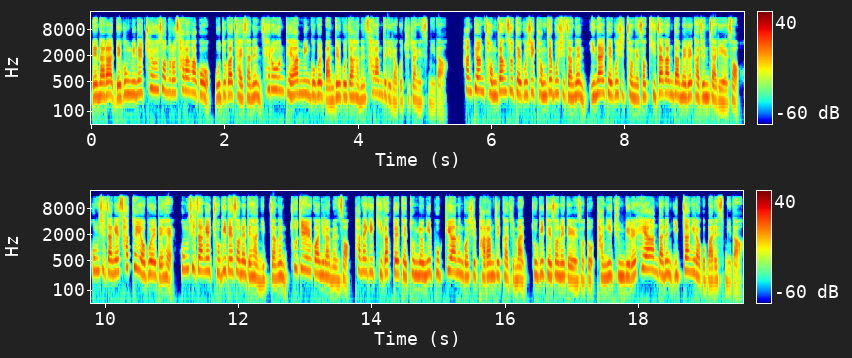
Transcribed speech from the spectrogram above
내 나라 내 국민을 최우선으로 사랑하고 모두가 잘 사는 새로운 대한민국을 만들고자 하는 사람들이라고 주장했습니다. 한편 정장수 대구시 경제부 시장은 이날 대구시청에서 기자간담회를 가진 자리에서 홍 시장의 사퇴 여부에 대해 홍 시장의 조기 대선에 대한 입장은 초지일관이라면서 탄핵이 기각돼 대통령이 복귀하는 것이 바람직하지만 조기 대선에 대해서도 당이 준비를 해야 한다는 입장이라고 말했습니다.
